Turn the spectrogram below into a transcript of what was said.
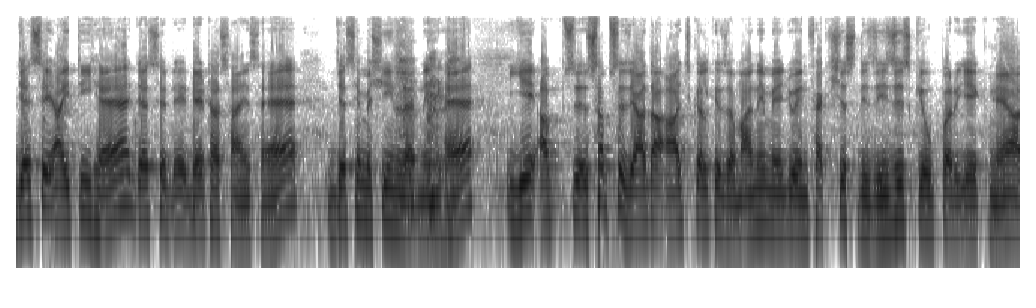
जैसे आईटी है जैसे डेटा साइंस है जैसे मशीन लर्निंग है ये अब सबसे ज़्यादा आजकल के ज़माने में जो इन्फेक्शियस डिज़ीज़ के ऊपर ये एक नया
